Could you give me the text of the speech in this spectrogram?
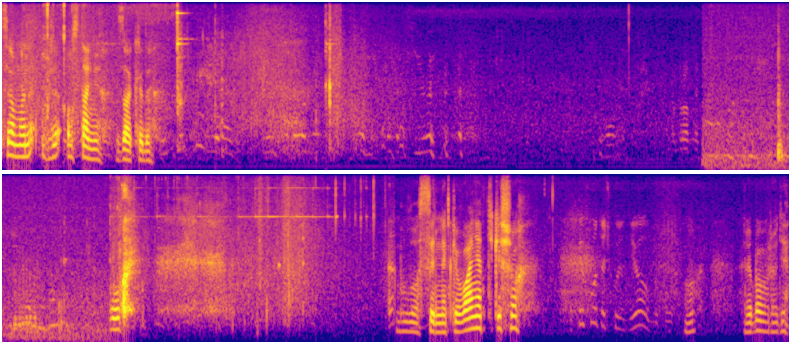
Це в мене вже останні закиди. Ух. Було сильне клювання тільки що. Ти фоточку зробив би. Риба вроді.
